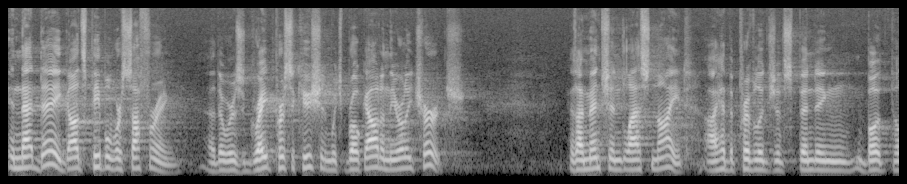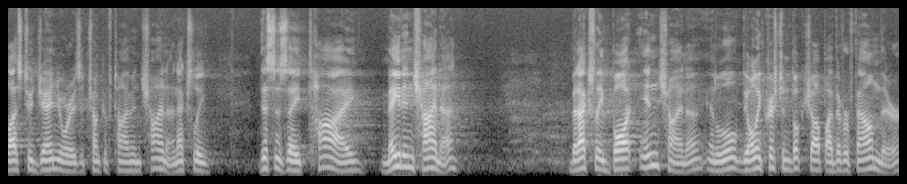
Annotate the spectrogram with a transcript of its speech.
in that day, God's people were suffering. Uh, there was great persecution which broke out in the early church. As I mentioned last night, I had the privilege of spending both the last two Januaries a chunk of time in China. And actually, this is a tie made in China, but actually bought in China in little, the only Christian bookshop I've ever found there,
